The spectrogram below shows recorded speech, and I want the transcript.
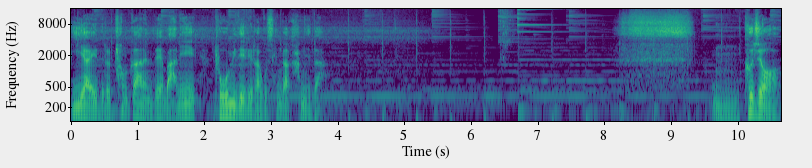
이 아이들을 평가하는데 많이 도움이 되리라고 생각합니다. 그죠.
